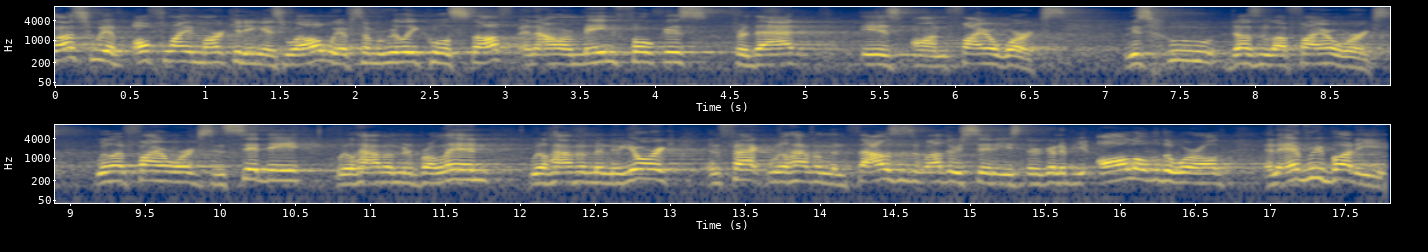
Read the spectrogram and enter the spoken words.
Plus, we have offline marketing as well. We have some really cool stuff, and our main focus for that is on fireworks. Because who doesn't love fireworks? We'll have fireworks in Sydney, we'll have them in Berlin, we'll have them in New York. In fact, we'll have them in thousands of other cities. They're going to be all over the world, and everybody,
